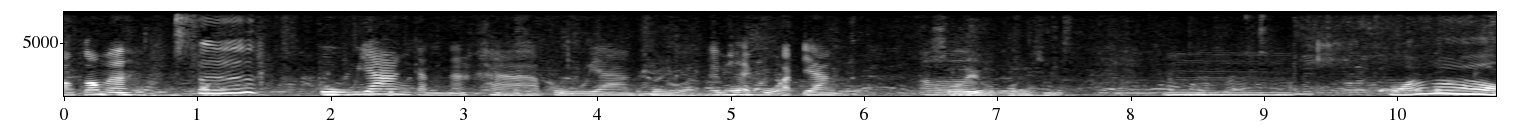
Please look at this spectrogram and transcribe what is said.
เสร็จแล้วเราก็มาซื้อปูย่างกันนะคะ ปูย่างเอ้ยไม่ใช่ปูอัดย่างเอ่อ Soy o ponzu. อืมว้าว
